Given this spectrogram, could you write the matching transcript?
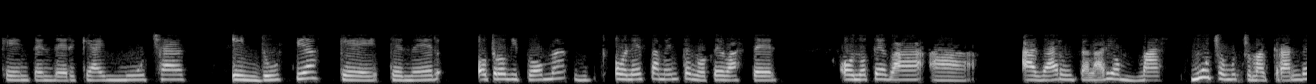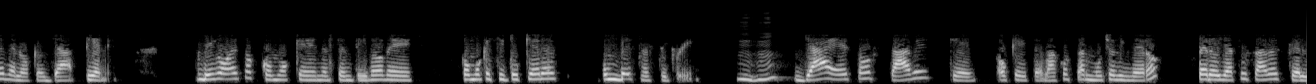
que entender que hay muchas industrias que tener otro diploma honestamente no te va a hacer o no te va a, a dar un salario más, mucho, mucho más grande de lo que ya tienes. Digo eso como que en el sentido de, como que si tú quieres un business degree, Ujú. ya eso sabes que, ok, te va a costar mucho dinero, pero ya tú sabes que el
